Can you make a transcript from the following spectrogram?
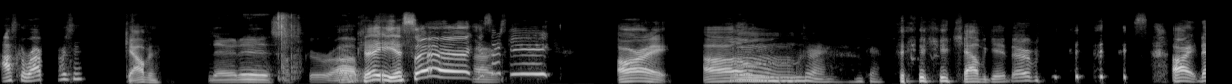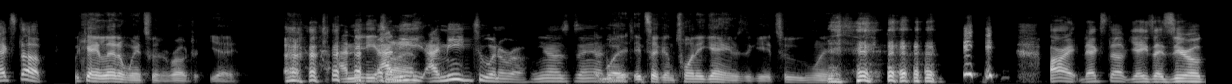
Oscar Robertson. Calvin. There it is. Oscar Robertson. Okay, yes, sir. Yes, All right. sir. All right. Um, Oh, okay, okay. Calvin get nervous. All right, next up. We can't let him win two in a row. Yeah, I need, I need, I need two in a row. You know what I'm saying? I but it took him 20 games to get two wins. All right, next up, Ye's at zero.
